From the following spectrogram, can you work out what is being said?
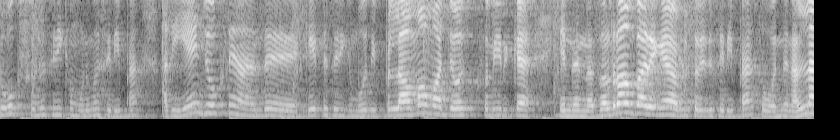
ஜோக்ஸ் வந்து சிரிக்க முடியுமோ சிரிப்பேன். அது ஏன் ஜோக்ஸே நான் வந்து கேட்டு சிரிக்கும் போது இப்போ ஜோக்ஸ் சொல்லியிருக்கேன் என்னென்ன சொல்கிறான் பாருங்க அப்படின்னு சொல்லிட்டு சிரிப்பேன். ஸோ வந்து நல்லா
